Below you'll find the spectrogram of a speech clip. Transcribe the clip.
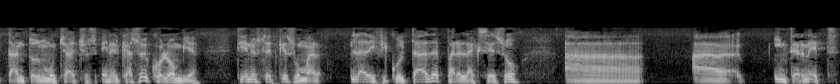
tantos muchachos. En el caso de Colombia, tiene usted que sumar la dificultad para el acceso a, a Internet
